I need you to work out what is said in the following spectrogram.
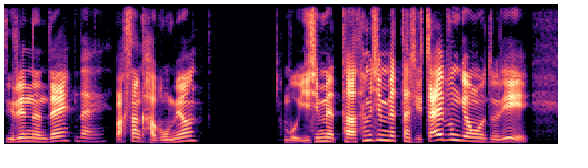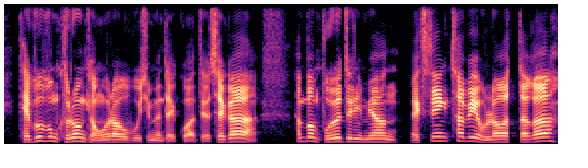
이랬는데 네. 막상 가보면 뭐 20m, 30m씩 짧은 경우들이 대부분 그런 경우라고 보시면 될 것 같아요. 제가 한번 보여드리면 백스윙 탑이 올라갔다가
